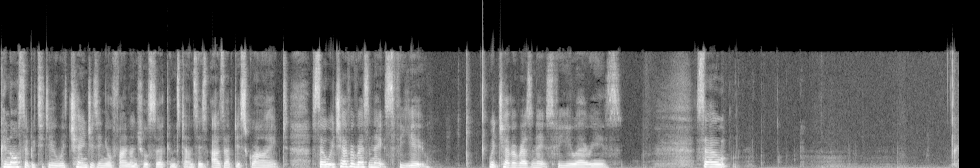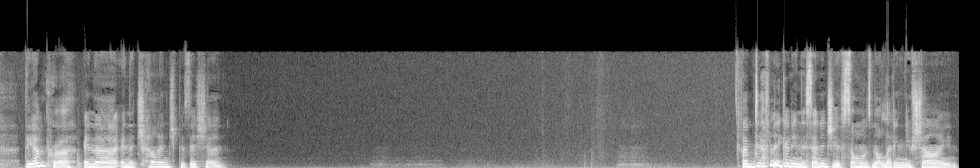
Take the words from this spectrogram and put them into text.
Can also be to do with changes in your financial circumstances, as I've described. So, whichever resonates for you, whichever resonates for you, Aries. So the emperor in the in the challenge position I'm definitely getting this energy if someone's not letting you shine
